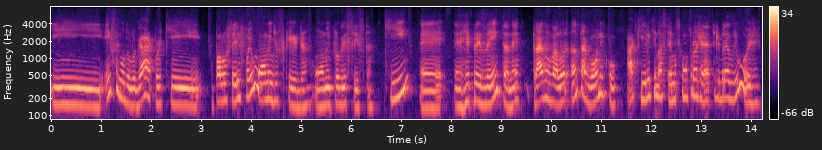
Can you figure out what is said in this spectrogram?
E em segundo lugar, porque o Paulo Freire foi um homem de esquerda, um homem progressista, que é, é, representa, né, traz um valor antagônico àquilo que nós temos como projeto de Brasil hoje,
